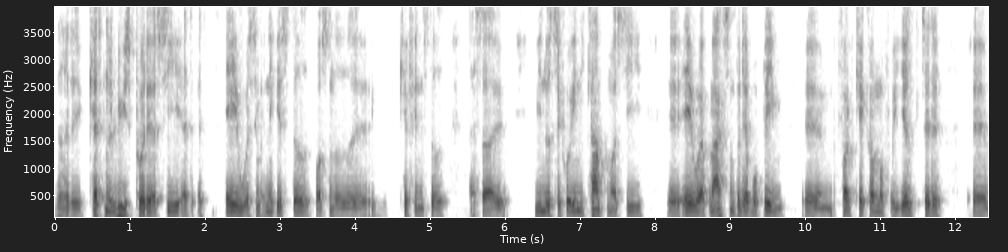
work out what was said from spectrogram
hvad hedder det, kaste noget lys på det og sige, at, at AU er simpelthen ikke et sted, hvor sådan noget øh, kan finde sted. Altså, øh, vi er nødt til at gå ind i kampen og sige, øh, AU er opmærksom på det her problem, øh, folk kan komme og få hjælp til det, øh,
